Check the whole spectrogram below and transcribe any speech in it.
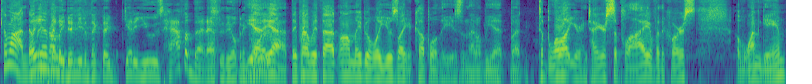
come on, don't you They have probably any? didn't even think they'd get to use half of that after the opening Yeah, quarter. yeah. They probably thought, well, maybe we'll use like a couple of these and that'll be it. But to blow out your entire supply over the course of one game.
